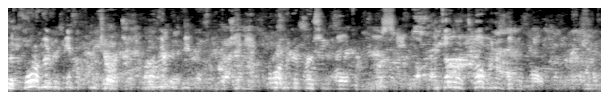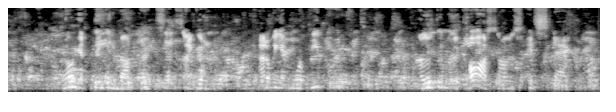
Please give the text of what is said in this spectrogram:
with 400 people from Georgia, 400 people from Virginia, 400 person poll from DC, a total of 1,200 people polled. I get thinking about that. So that's not good enough. How do we get more people? I looked into the cost, and I was it's staggering.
